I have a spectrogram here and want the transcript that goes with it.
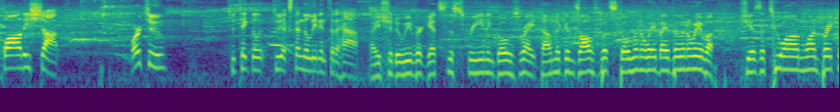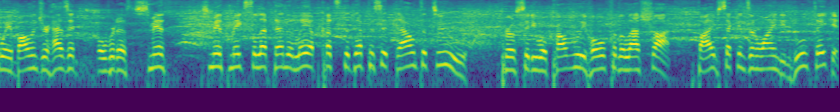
quality shot or two to take the to extend the lead into the half. Aisha DeWeaver gets the screen and goes right down to Gonzalez, but stolen away by Villanueva. She has a two-on-one breakaway. Bollinger has it over to Smith. Smith makes the left-handed layup, cuts the deficit down to two. Pearl City will probably hold for the last shot. Five seconds and winding. Who will take it?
